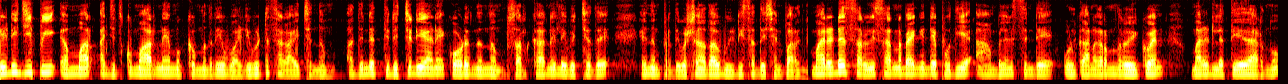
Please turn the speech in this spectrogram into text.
A D G P M R Ajith കുമാറിനെ മുഖ്യമന്ത്രി വഴിവിട്ട് സഹായിച്ചെന്നും അതിന്റെ തിരിച്ചടിയാണ് കോടതി നിന്നും സർക്കാരിന് ലഭിച്ചത് എന്നും പ്രതിപക്ഷ നേതാവ് വി ഡി സതീശൻ പറഞ്ഞു. മരട് സർവീസ് സഹകരണ ബാങ്കിന്റെ പുതിയ ആംബുലൻസിന്റെ ഉദ്ഘാടന കർമ്മം നിർവഹിക്കുവാൻ മരടിലെത്തിയതായിരുന്നു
